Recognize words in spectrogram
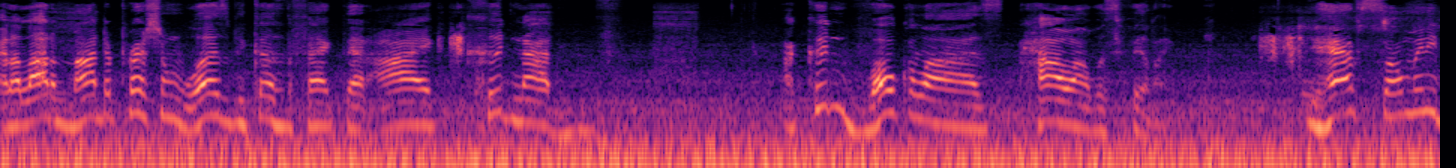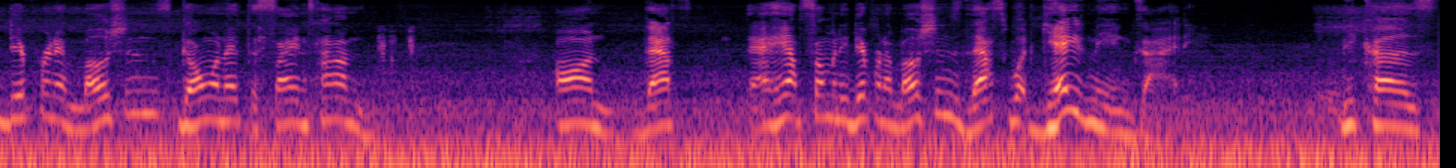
And a lot of my depression was because the fact that I could not I couldn't vocalize how I was feeling. You have so many different emotions going at the same time on that I have so many different emotions. That's what gave me anxiety. Because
